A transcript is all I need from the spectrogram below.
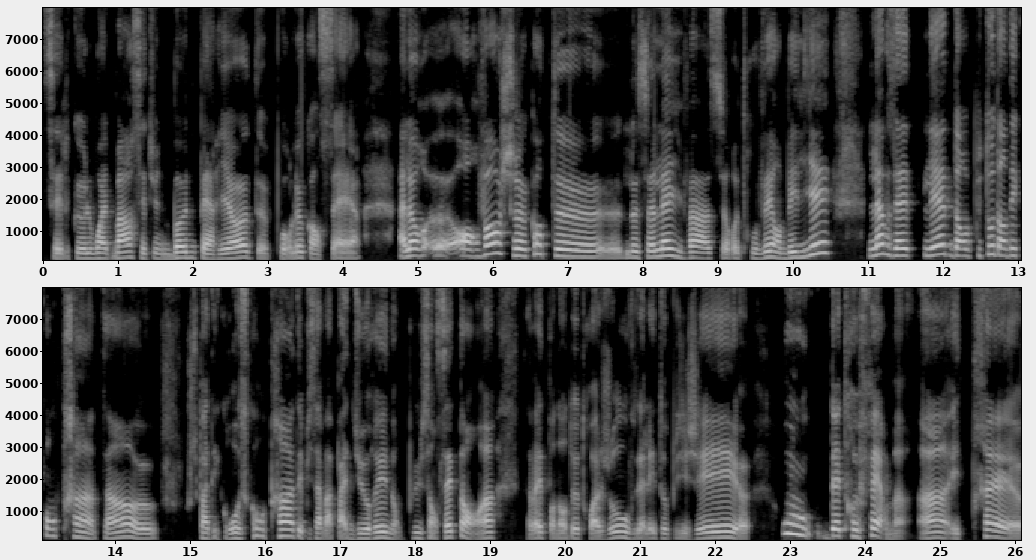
c'est que le mois de mars est une bonne période pour le Cancer. Alors en revanche, quand le soleil va se retrouver en Bélier, là vous allez être dans, plutôt dans des contraintes, hein, je sais pas des grosses contraintes, et puis ça va pas durer non plus 107 ans, hein, ça va être pendant 2-3 jours où vous allez être obligé ou d'être ferme hein, et très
